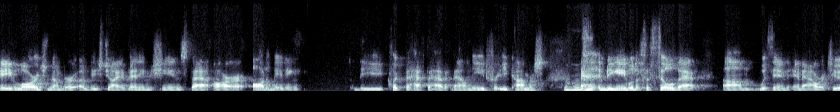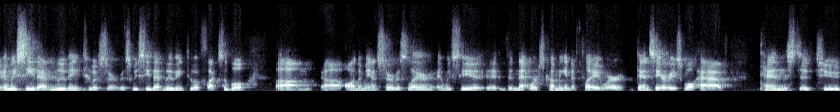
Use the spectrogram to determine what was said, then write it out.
a large number of these giant vending machines that are automating the click to have to have it now need for e-commerce mm-hmm. and being able to fulfill that um, within an hour or two. And we see that moving to a service. We see that moving to a flexible um, uh, on-demand service layer, and we see it, it, the networks coming into play where dense areas will have tens to to,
